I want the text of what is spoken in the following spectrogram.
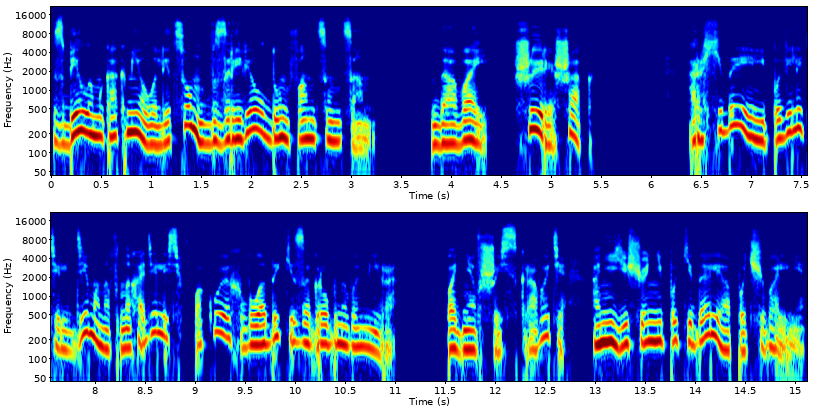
С белым как мел лицом взревел Дунфан Цинцан. «Давай, шире шаг, Орхидея и повелитель демонов находились в покоях владыки загробного мира. Поднявшись с кровати, они еще не покидали опочивальни.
